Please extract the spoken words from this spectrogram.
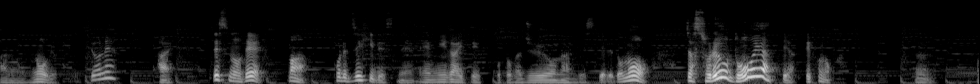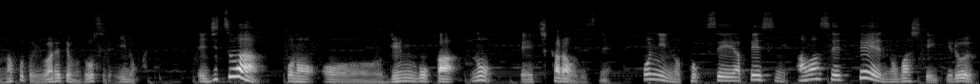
あの、能力ですよね。はい。ですので、まあ、これぜひですね、え磨いていくことが重要なんですけれども、じゃあそれをどうやってやっていくのか。うん。こんなこと言われてもどうすればいいのかと。え実は、この言語化の力をですね、本人の特性やペースに合わせて伸ばしていける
